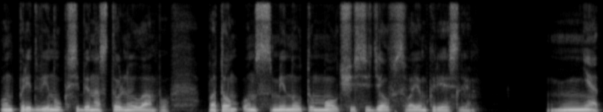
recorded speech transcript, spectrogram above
Он придвинул к себе настольную лампу. Потом он с минуту молча сидел в своем кресле. «Нет,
